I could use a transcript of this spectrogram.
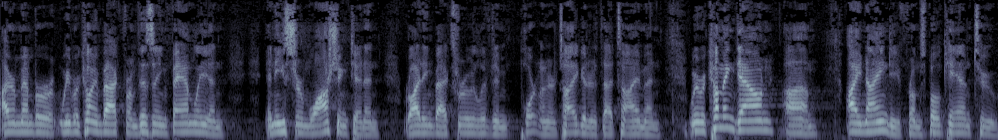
I remember we were coming back from visiting family in in eastern Washington and riding back through. We lived in Portland or Tigard at that time, and we were coming down um, I-90 from Spokane to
